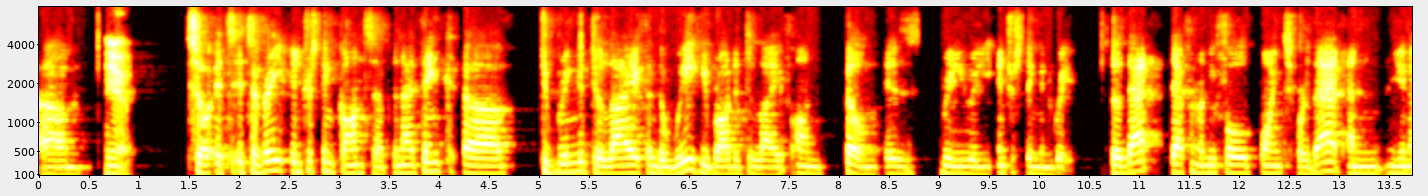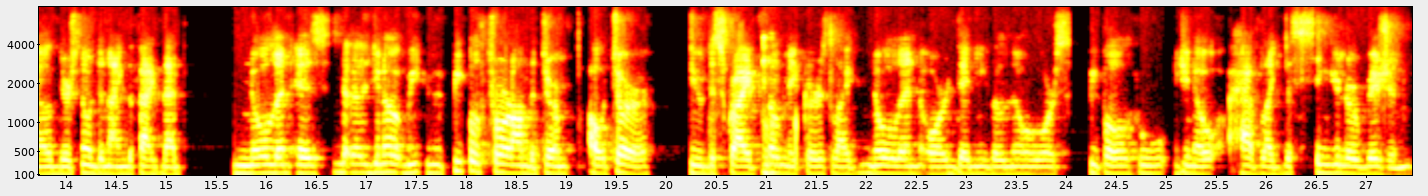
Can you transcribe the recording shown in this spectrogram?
Um, Yeah. so it's it's a very interesting concept, and I think uh, to bring it to life and the way he brought it to life on film is really really interesting and great. So that definitely full points for that, and you know there's no denying the fact that Nolan is you know we people throw around the term auteur to describe Mhm. filmmakers like Nolan or Denis Villeneuve or people who you know have like the singular vision,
